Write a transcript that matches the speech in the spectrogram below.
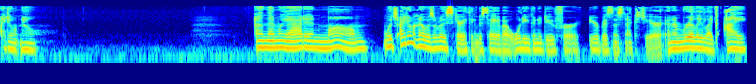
I don't know. And then we add in mom, which I don't know is a really scary thing to say about what are you going to do for your business next year. And I'm really like, I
